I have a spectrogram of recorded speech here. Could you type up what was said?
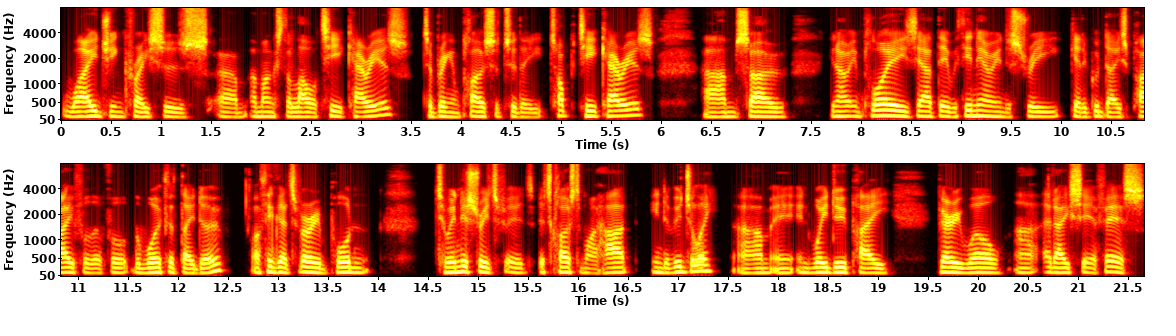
wage increases um, amongst the lower tier carriers to bring them closer to the top tier carriers. Um, so, you know, employees out there within our industry get a good day's pay for the for the work that they do. I think that's very important to industry. It's it's, it's close to my heart individually, um, and, and, we do pay very well uh, at ACFS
